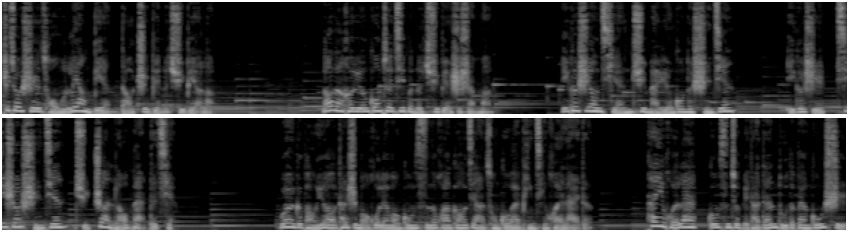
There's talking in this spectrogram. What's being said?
这就是从量变到质变的区别了。老板和员工最基本的区别是什么？一个是用钱去买员工的时间，一个是牺牲时间去赚老板的钱。我有个朋友，他是某互联网公司花高价从国外聘请回来的。他一回来，公司就给他单独的办公室、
